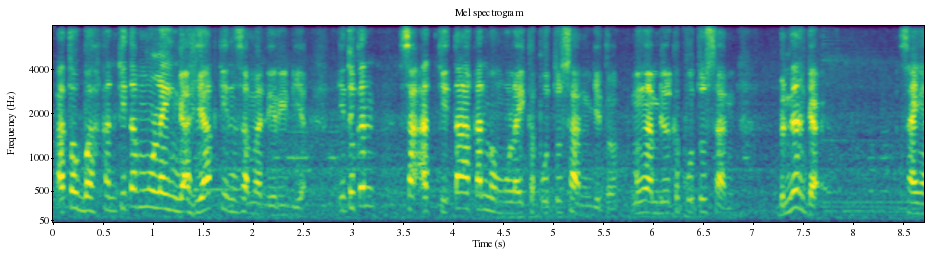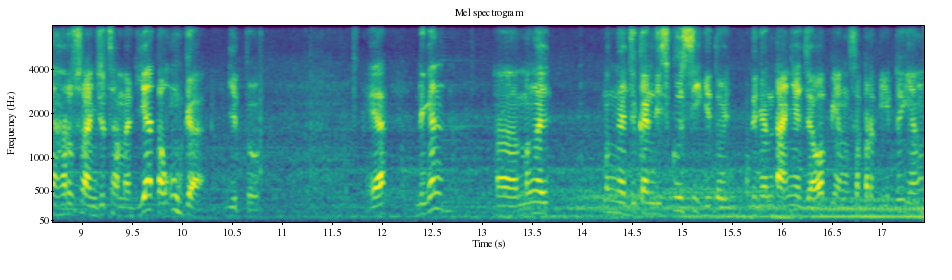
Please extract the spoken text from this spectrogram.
atau bahkan kita mulai nggak yakin sama diri dia. Itu kan saat kita akan memulai keputusan gitu. Mengambil keputusan. Bener gak saya harus lanjut sama dia atau enggak gitu. Ya dengan uh, mengajukan diskusi gitu dengan tanya jawab yang seperti itu yang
